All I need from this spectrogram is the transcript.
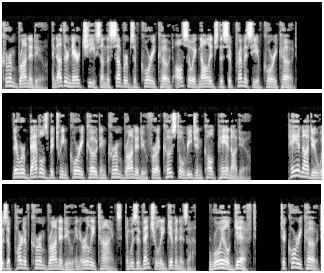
Kurumbranadu, and other Nair chiefs on the suburbs of Kozhikode also acknowledged the supremacy of Kozhikode. There were battles between Kozhikode and Kurumbranadu for a coastal region called Payanadu. Payanadu was a part of Kurumbranadu in early times, and was eventually given as a royal gift to Kozhikode.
